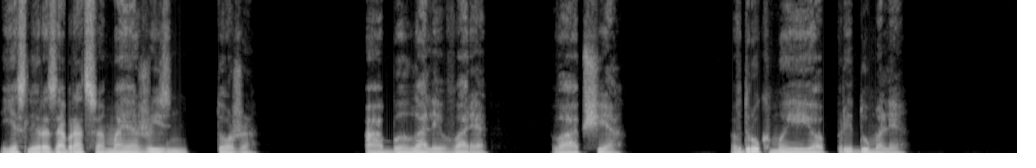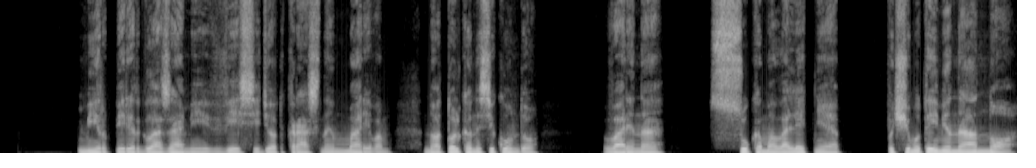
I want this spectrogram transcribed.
Если разобраться, моя жизнь тоже. А была ли Варя вообще? Вдруг мы ее придумали? Мир перед глазами весь идет красным маревом, но только на секунду. Варина Сука малолетняя, почему-то именно оно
